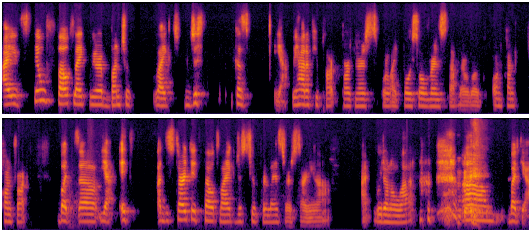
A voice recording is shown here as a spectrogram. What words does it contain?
I still felt like we were a bunch of like just because yeah, we had a few par- partners for like voiceover and stuff that were on con- contract but uh, yeah, it at the start it felt like just two freelancers starting out. I, we don't know what, um, but yeah,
